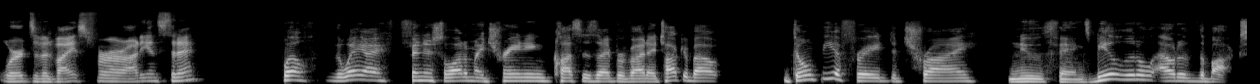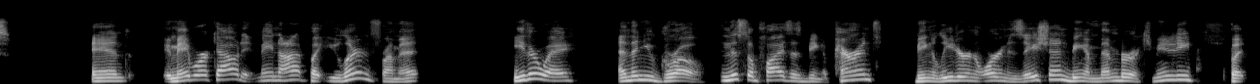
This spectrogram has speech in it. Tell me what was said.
words of advice for our audience today? Well, the way I finish a lot of my training classes that I provide, I talk about don't be afraid to try new things. Be a little out of the box. And it may work out, it may not, but you learn from it either way, and then you grow. And this applies as being a parent, being a leader in an organization, being a member of a community. But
